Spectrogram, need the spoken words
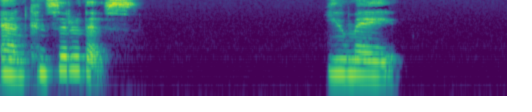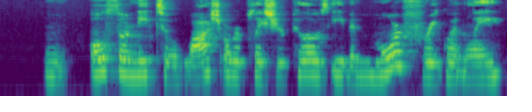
And consider this. You may also need to wash or replace your pillows even more frequently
